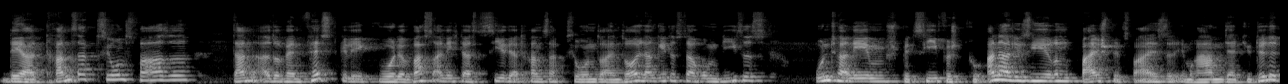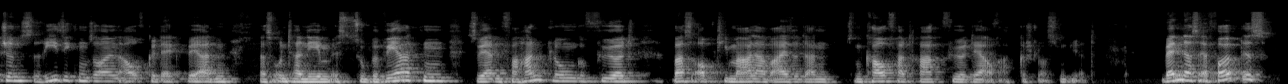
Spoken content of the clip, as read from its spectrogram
der Transaktionsphase dann also, wenn festgelegt wurde, was eigentlich das Ziel der Transaktion sein soll, dann geht es darum, dieses Unternehmen spezifisch zu analysieren, beispielsweise im Rahmen der Due Diligence. Risiken sollen aufgedeckt werden, das Unternehmen ist zu bewerten, es werden Verhandlungen geführt, was optimalerweise dann zum Kaufvertrag führt, der auch abgeschlossen wird. Wenn das erfolgt ist,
